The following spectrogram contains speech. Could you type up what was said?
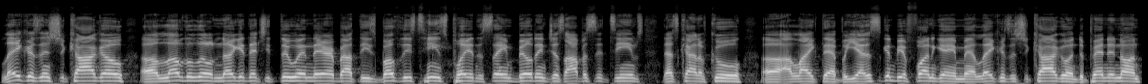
Lakers in Chicago. Uh, love the little nugget that you threw in there about these both of these teams play in the same building, just opposite teams. That's kind of cool. Uh, I like that. But yeah, this is going to be a fun game, man. Lakers in Chicago. And depending on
